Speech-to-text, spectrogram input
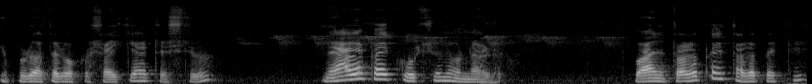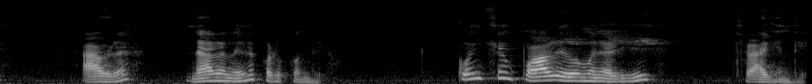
ఇప్పుడు అతడు ఒక సైకియాట్రిస్టు నేలపై కూర్చుని ఉన్నాడు. వాని తొడపై తలపెట్టి ఆవిడ నేల మీద పడుకుంది. కొంచెం పాలు ఇవ్వమని అడిగి త్రాగింది.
